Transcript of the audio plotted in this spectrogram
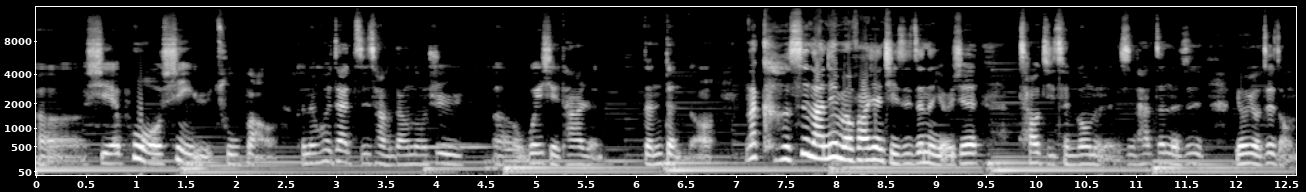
呃，胁迫性与粗暴，可能会在职场当中去呃威胁他人。等等的哦，那可是呢，你有没有发现，其实真的有一些超级成功的人士，他真的是拥有这种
